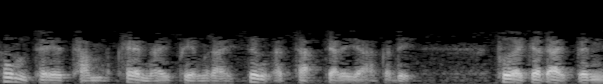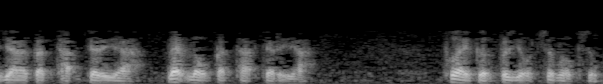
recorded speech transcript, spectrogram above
ทุ่มเททำแค่ไหนเพียงไร ซึ่งอัตถจริยาก็ดี เพื่อจะได้เป็นยาตัถจริยา และโลกัตถจริยา เพื่อให้เกิดประโยชน์สงบสุข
